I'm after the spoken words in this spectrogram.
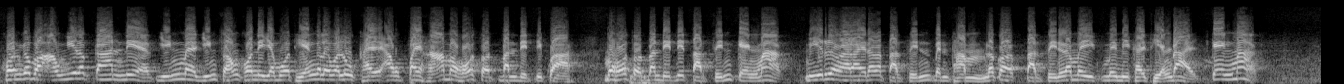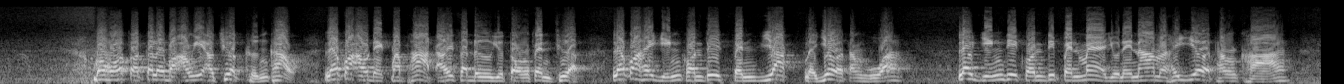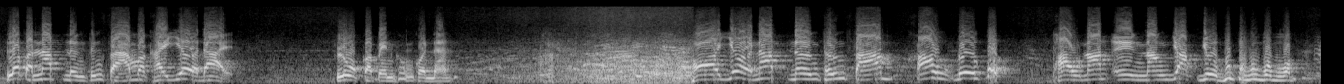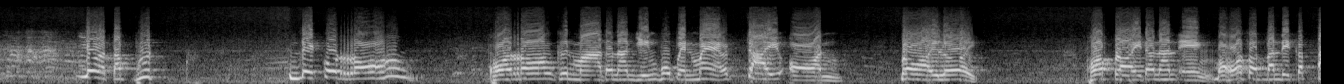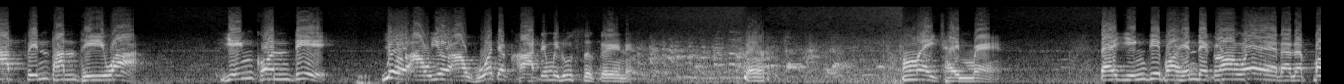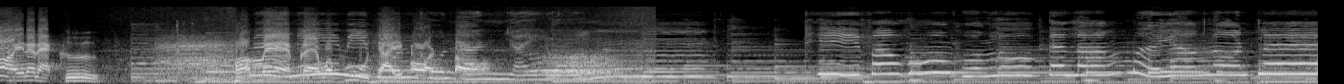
คนก็บอกเอางี้แล้วกันเนี่ย หญิงแม่หญิงสองคนนี่อย่ามัวเถียงกันเลยว่าลูกใครเอาไปหามโหสถบัณฑิตดีกว่ามโหสถบัณฑิตนี่ตัดสินเก่งมาก มีเรื่องอะไรแล้วก็ตัดสินเป็นธรรมแล้วก็ตัดสินแล้วไม่ไม่มีใครเถียงได้ เก่งมากมโหสถก็เลยบอกเอางี้เอาเชือกขึงเข้า แล้วก็เอาเด็กมาพาดเอาให้สะดืออยู่ตรงเส้นเชือก แล้วก็ให้หญิงคนที่เป็นยักษ์เนี่ยเย่อทางหัว แล้วหญิงที่คนที่เป็นแม่อยู่ในน้ำให้เย่อทางขา แล้วก็นับหนึ่งถึงสามว่าใครเย่อได้ ลูกก็เป็นของคนนั้น พอเย่อนับหนึ่งถึงสามเข้าหนึ่งปุ๊บเท่านั้นเองนางยักษ์เย่อปุ๊บปุ๊บปุ๊บปุ๊บปุ๊บเย่อตะพืชเด็กก็ร้อง พอร้องขึ้นมาเท่านั้นหญิงผู้เป็นแม่ใจอ่อน ปล่อยเลย พอปล่อยเท่านั้นเอง มโหสถบัณฑิตก็ตัดสินทันทีว่า หญิงคนที่เย่อเอาเย่อเอาหัวจะขาดยังไม่รู้สึกเลยเนี่ย นะไม่ใช่แม่ แต่หญิงที่พอเห็นเด็กร้องแว่นั่นนะปล่อยนั่นแหละคือ เพราะแม่แปลว่าผู้ใจอ่อนต่อ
